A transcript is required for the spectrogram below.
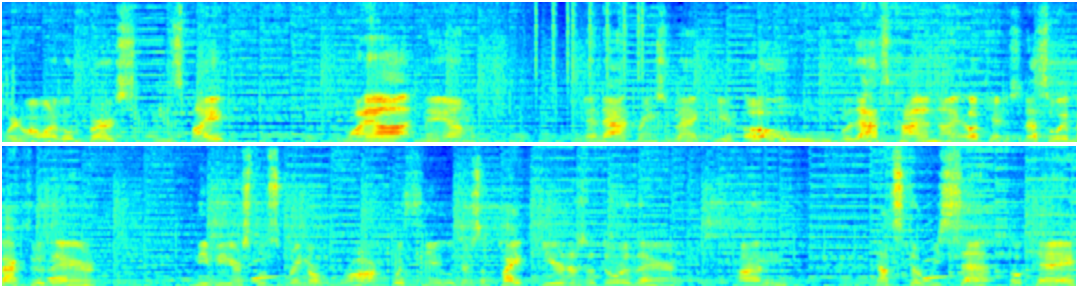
Where do I want to go first? In this pipe? Why not, man? And that brings me back here. Oh, but that's kind of nice. Okay, so that's the way back through there. Maybe you're supposed to bring a rock with you. There's a pipe here, there's a door there. Um, that's the reset. Okay.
